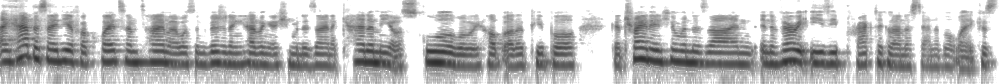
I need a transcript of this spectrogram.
I had this idea for quite some time. I was envisioning having a human design academy or school where we help other people get trained in human design in a very easy, practical, understandable way. Because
